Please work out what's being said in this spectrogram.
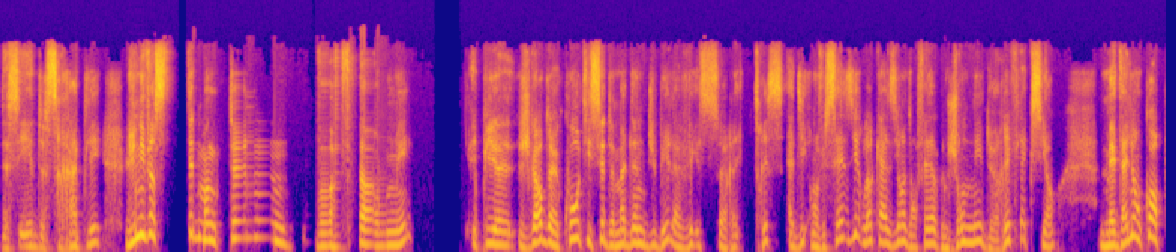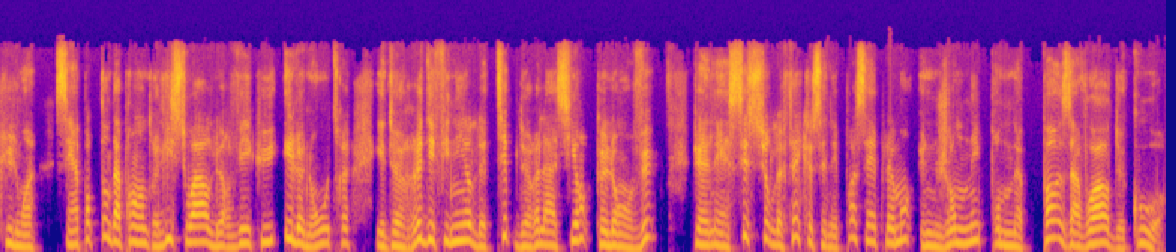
d'essayer de se rappeler. L'Université de Moncton va fermer. Et puis, euh, je garde un quote ici de Madeleine Dubé, la vice-rectrice. Elle dit On veut saisir l'occasion d'en faire une journée de réflexion, mais d'aller encore plus loin. C'est important d'apprendre l'histoire, leur vécu et le nôtre, et de redéfinir le type de relation que l'on veut. Puis, elle insiste sur le fait que ce n'est pas simplement une journée pour ne pas avoir de cours.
